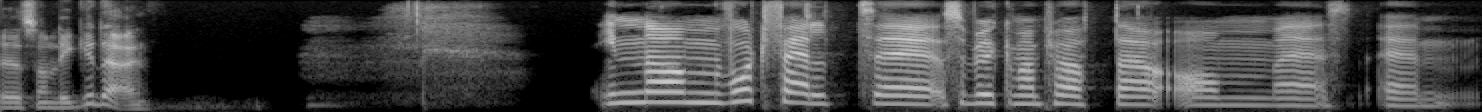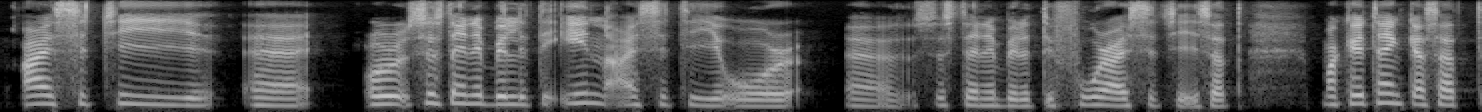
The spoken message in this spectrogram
eh, som ligger där? Inom vårt fält eh, så brukar man prata om eh, ICT or sustainability in ICT or sustainability for ICT. Så att man kan ju tänka sig att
